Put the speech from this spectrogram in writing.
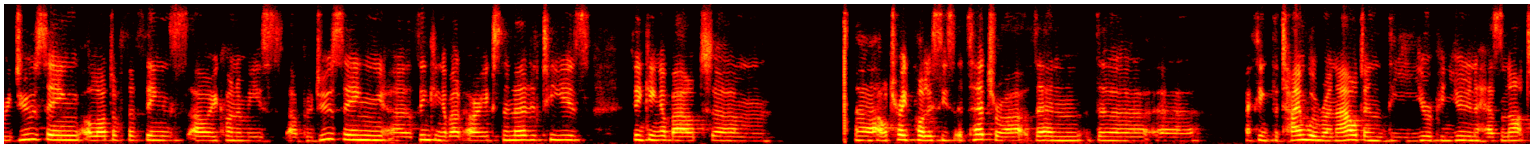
reducing a lot of the things our economies are producing, uh, thinking about our externalities, thinking about um, uh, our trade policies, etc. Then the uh, I think the time will run out, and the European Union has not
